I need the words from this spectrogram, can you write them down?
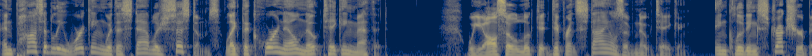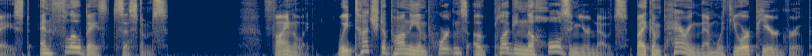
and possibly working with established systems like the Cornell note taking method. We also looked at different styles of note taking, including structure based and flow based systems. Finally, we touched upon the importance of plugging the holes in your notes by comparing them with your peer group.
